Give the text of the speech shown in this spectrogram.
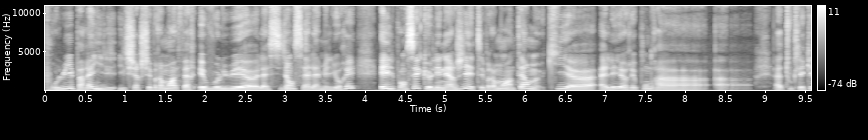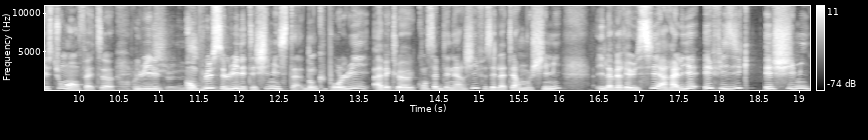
pour lui, pareil, il, cherchait vraiment à faire évoluer la science et à l'améliorer, et il pensait que l'énergie était vraiment un terme qui allait répondre à, à, toutes les questions, en fait. Lui, en plus, lui, il était chimiste, donc pour lui, avec le concept d'énergie, il faisait de la thermochimie, il avait réussi à rallier et physique et chimie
